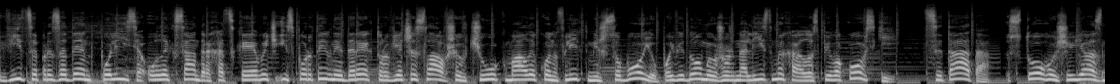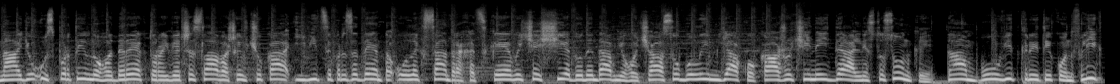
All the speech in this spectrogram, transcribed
Віце-президент Полісся Олександр Хацкевич і спортивний директор В'ячеслав Шевчук мали конфлікт між собою, повідомив журналіст Михайло Співаковський. Цитата: з того, що я знаю, у спортивного директора В'ячеслава Шевчука і віце-президента Олександра Хацкевича ще до недавнього часу були, м'яко кажучи, не ідеальні стосунки. Там був відкритий конфлікт,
